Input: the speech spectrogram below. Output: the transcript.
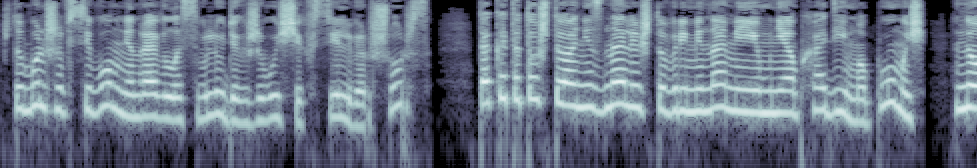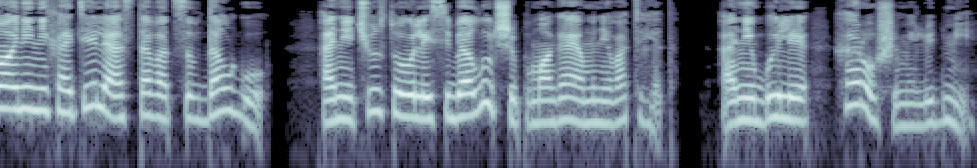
Что больше всего мне нравилось в людях, живущих в Сильвер-Шорс, так это то, что они знали, что временами им необходима помощь, но они не хотели оставаться в долгу. Они чувствовали себя лучше, помогая мне в ответ. Они были хорошими людьми.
